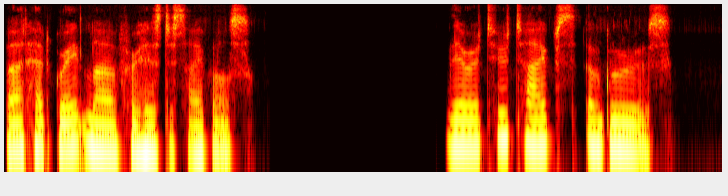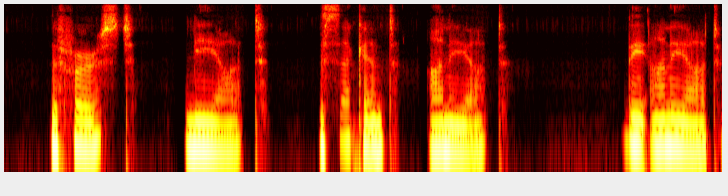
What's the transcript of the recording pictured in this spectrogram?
but had great love for his disciples. There are two types of gurus. The first, Niyat, the second, Aniyat. The Aniyat,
